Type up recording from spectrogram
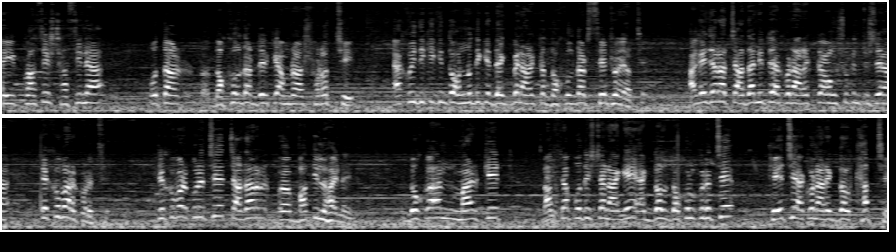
এই ফাসিস্ট হাসিনা ও তার দখলদারদেরকে আমরা সরাচ্ছি। একই দিকে কিন্তু অন্যদিকে দেখবেন আরেকটা দখলদার সেট হয়ে আছে। আগে যারা চাঁদা নিত, এখন আরেকটা অংশ কিন্তু সে টেকওভার করেছে। টেকওভার করেছে, চাঁদার বাতিল হয় নাই। দোকান, মার্কেট, ব্যবসা প্রতিষ্ঠান আগে একদল দখল করেছে, খেয়েছে, এখন আরেক দল খাচ্ছে।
